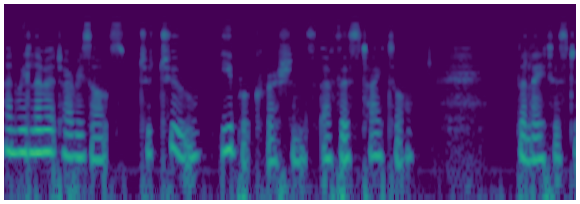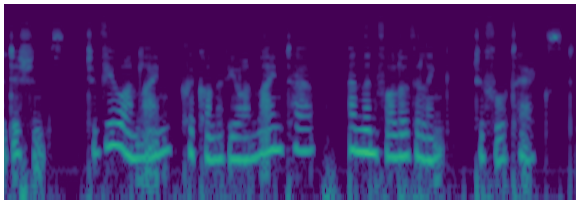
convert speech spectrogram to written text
And we limit our results to two ebook versions of this title, the latest editions. To view online, click on the View Online tab and then follow the link to full text.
